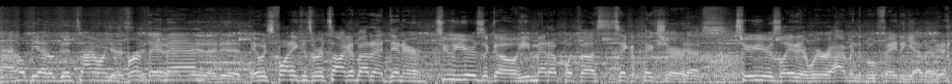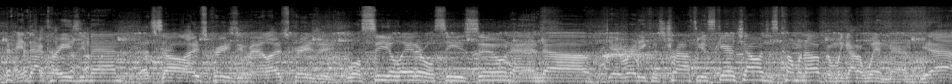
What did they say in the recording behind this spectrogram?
I hope you had a good time on your Yes, I birthday, did, I man. did, I did. It was funny because we were talking about it at dinner. Two years ago, he met up with us to take a picture. Yes. Two years later, we were having the buffet together. Ain't that crazy, man? That's so. life's crazy, man. Life's crazy. We'll see you later. We'll see you soon, and uh, get ready because try not to get scared challenge is coming up, and we gotta win, man. Yeah.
